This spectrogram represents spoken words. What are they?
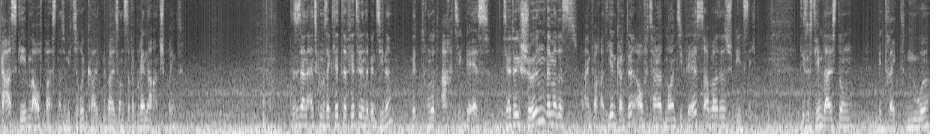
Gas geben aufpassen, also mich zurückhalten, weil sonst der Verbrenner anspringt. Das ist ein 1,6 Liter Vierzylinder Benziner mit 180 PS. Ist natürlich schön, wenn man das einfach addieren könnte auf 290 PS, aber das spielt es nicht. Die Systemleistung beträgt nur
